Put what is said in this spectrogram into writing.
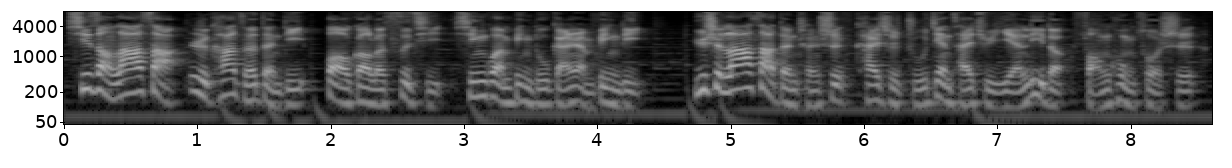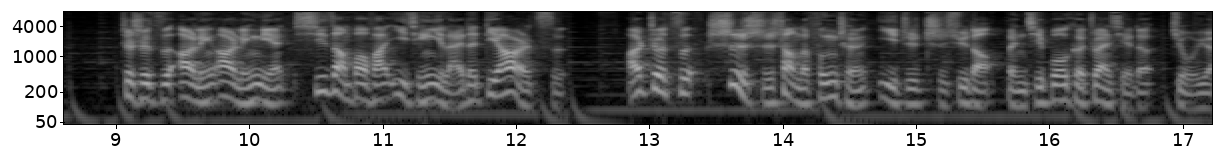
西藏拉萨、日喀则等地报告了四起新冠病毒感染病例，于是拉萨等城市开始逐渐采取严厉的防控措施。这是自二零二零年西藏爆发疫情以来的第二次。而这次事实上的封城一直持续到本期播客撰写的九月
